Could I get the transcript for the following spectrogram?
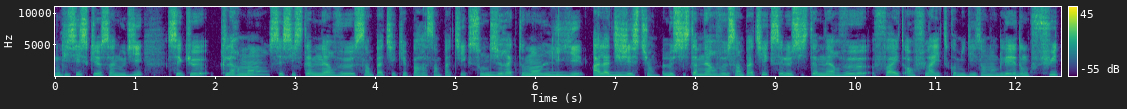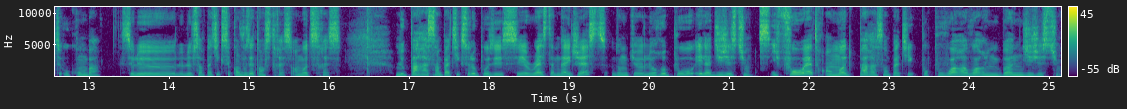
Donc ici, ce que ça nous dit, c'est que clairement, ces systèmes nerveux sympathiques et parasympathiques sont directement liés à la digestion. Le système nerveux sympathique, c'est le système nerveux fight or flight, comme ils disent en anglais, donc fuite ou combat. C'est le sympathique, c'est quand vous êtes en stress, en mode stress. Le parasympathique, c'est l'opposé, c'est rest and digest, donc euh, le repos et la digestion. Il faut être en mode parasympathique pour pouvoir avoir une bonne digestion.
